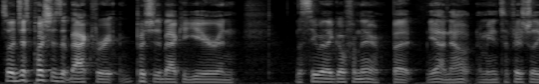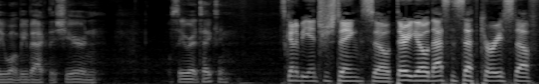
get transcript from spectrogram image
so it just pushes it back for pushes it back a year, and let's see where they go from there. But yeah, now I mean, it's officially he won't be back this year, and we'll see where it takes him. It's going to be interesting. So there you go. That's the Seth Curry stuff.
